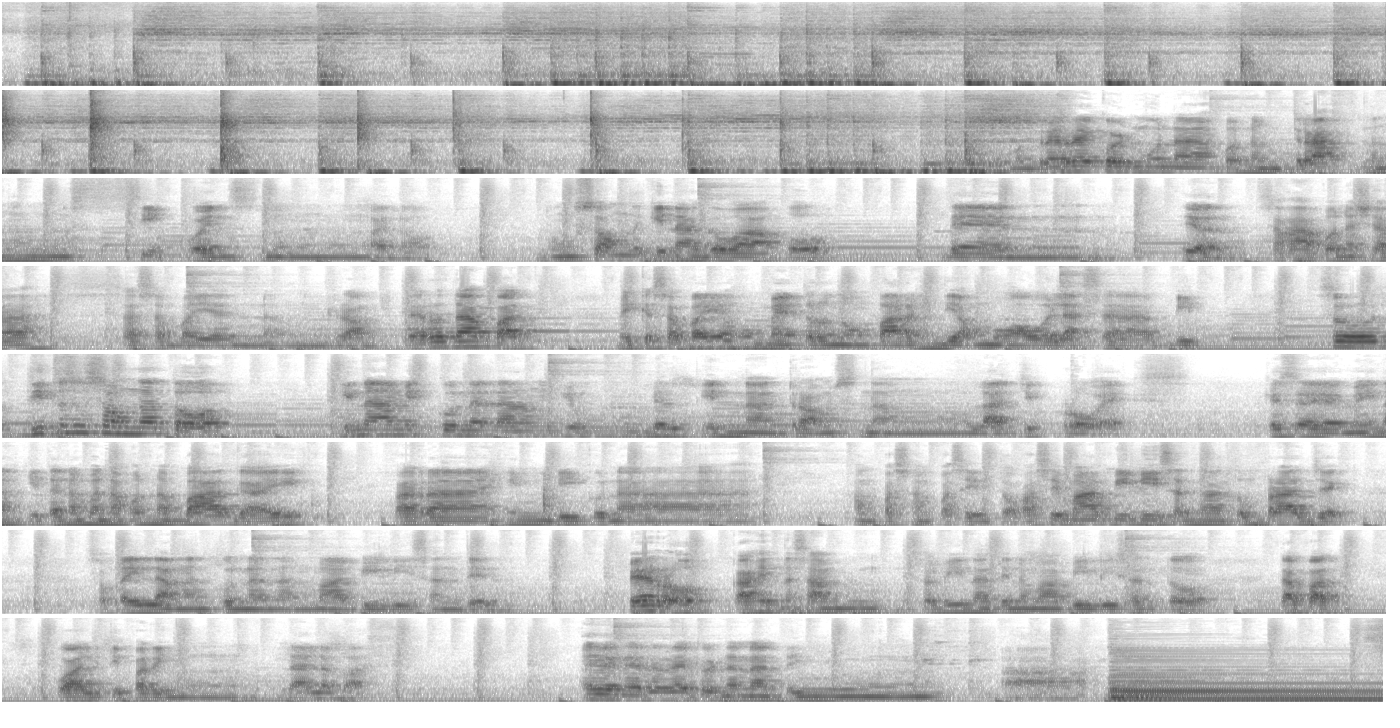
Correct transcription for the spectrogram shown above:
magre-record muna ako ng draft ng sequence nung ano, nung song na ginagawa ko. Then, yun, saka ko na siya sasabayan ng drum. Pero dapat may kasabay akong metronome para hindi ako mawawala sa beat. So, dito sa song na to, ginamit ko na lang yung built-in na drums ng Logic Pro X. Kasi may nakita naman ako na bagay para hindi ko na hampas-hampasin to. Kasi mabilisan nga project. So, kailangan ko na ng mabilisan din. Pero, kahit na sabi, sabihin natin na mabilisan to, dapat quality pa rin yung lalabas. Ayun, nire-record na natin yung ah,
